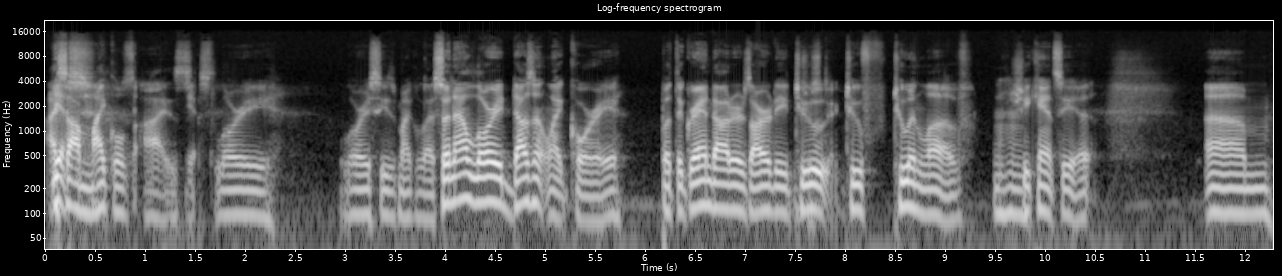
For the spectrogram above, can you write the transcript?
I Yes. saw Michael's eyes. yes, Laurie, Laurie sees Michael's eyes. So now Laurie doesn't like Corey, but the granddaughter is already too too too in love. She can't see it. Um,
